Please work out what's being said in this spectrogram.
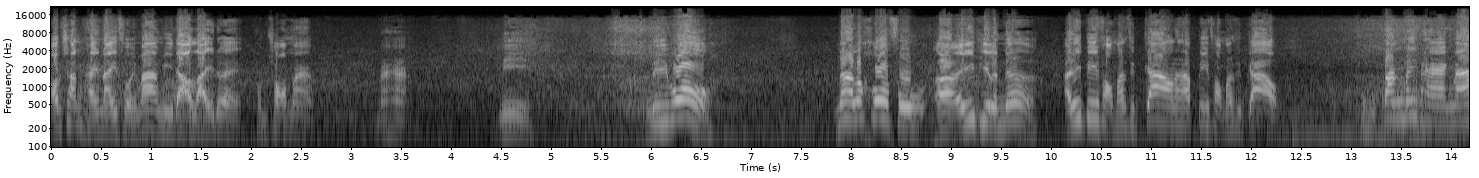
ออปชั่นภายในสวยมากมีดาวไลท์ด้วย ผมชอบมาก นะฮะ นี่ รีโวหน้าแล้วโคฟูเอ่ออันนี้พีลันเนอร์อันนี้ปี 2019 นะครับ ปี 2019 ผมตั้งไม่แพงนะ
